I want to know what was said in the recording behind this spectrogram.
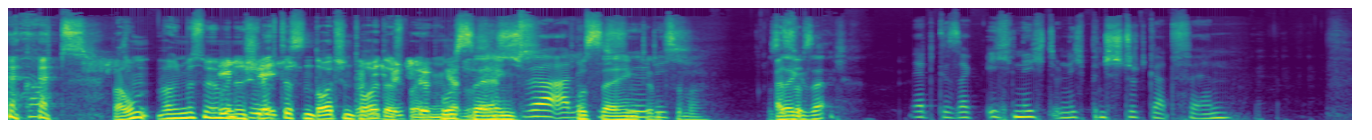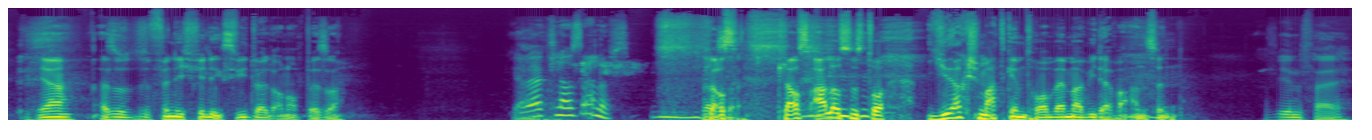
oh Gott. Warum, warum müssen wir über den schlechtesten deutschen Torhüter sprechen? Puster hängt, schwör, Alex, Puster hängt im Zimmer. Was also, hat er gesagt? Er hat gesagt, ich nicht und ich bin Stuttgart-Fan. Ja, also finde ich Felix Wiedwald auch noch besser. Ja. Oder Klaus Allofs. Klaus, Klaus Allofs ins Tor. Jörg Schmatke im Tor wäre mal wieder Wahnsinn. Auf jeden Fall.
